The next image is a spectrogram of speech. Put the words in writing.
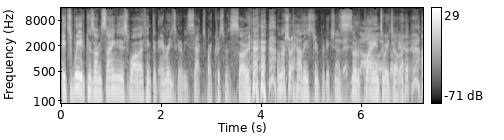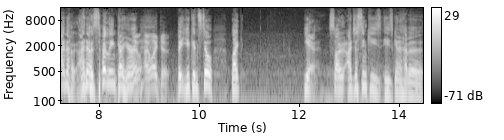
it's weird because I'm saying this while I think that Emery is going to be sacked by Christmas. So I'm not sure how these two predictions this sort of play into each other. I know, I know, it's totally incoherent I, I like it. but you can still like yeah so i just think he's he's going to have a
